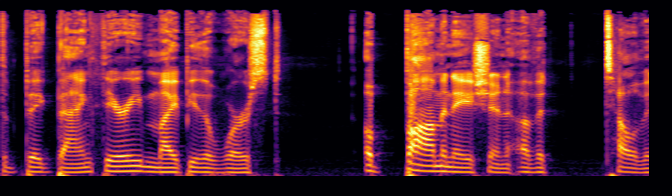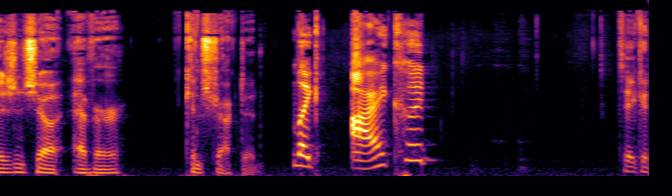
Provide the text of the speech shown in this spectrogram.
The Big Bang Theory might be the worst abomination of a television show ever constructed. Like I could Take a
